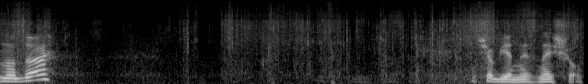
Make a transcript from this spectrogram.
Ну да. Що б я не знайшов.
